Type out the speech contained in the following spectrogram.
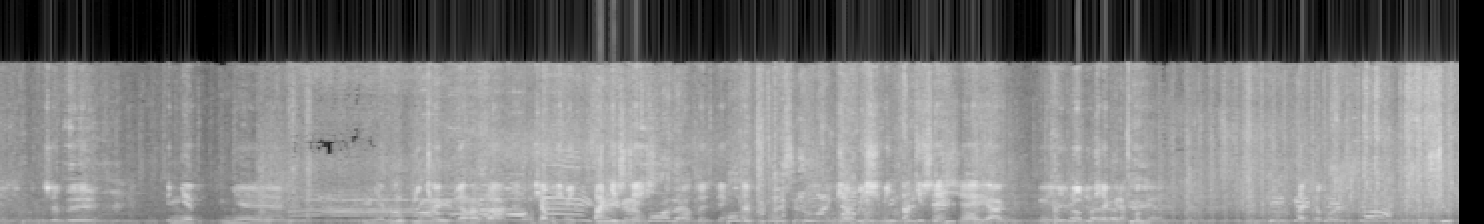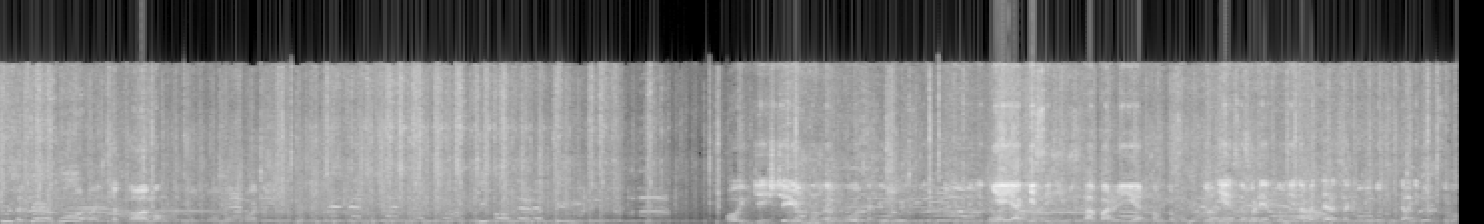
Nie, nie. żeby nie, nie, nie kupić od granata, musiałbyś mieć takie szczęście... O, to jest piękne. Musiałbyś mieć takie szczęście jak y, Liduś jak gra w poker. Tak to powiem. They'll shoot through the damn wall. To jest to koło, musimy spróbować. O i widzieliście, już można było takiego czegoś Nie, jak jesteś już za barierką, to mów. No nie, za barierką nie, nawet teraz, jak mamy go centralnie przed sobą,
